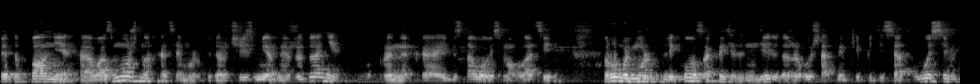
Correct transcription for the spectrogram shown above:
это вполне э, возможно, хотя, может быть, даже чрезмерное ожидание. Ну, рынок и без того весьма волатильный. Рубль может легко закрыть эту неделю даже выше отметки 58.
